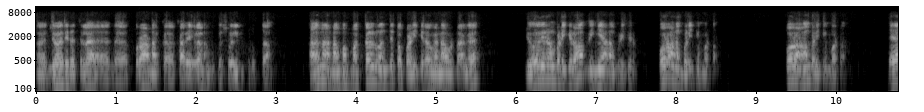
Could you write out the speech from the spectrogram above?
ஜோதிடத்துல இந்த புராண க- கதைகளை நமக்கு சொல்லி கொடுத்தாங்க அதனால நம்ம மக்கள் வந்து இப்ப படிக்கிறவங்க என்ன பண்றாங்க ஜோதிடம் படிக்கிறோம் விஞ்ஞானம் படிக்கிறோம். புராணம் படிக்க மாட்டோம். புராணம் படிக்க மாட்டோம். ஏ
